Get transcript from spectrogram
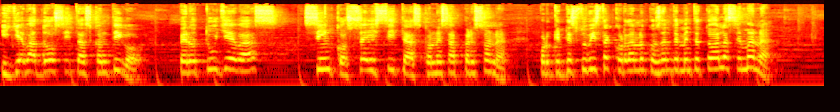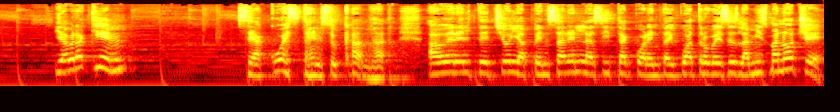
y lleva dos citas contigo, pero tú llevas 5, 6 citas con esa persona porque te estuviste acordando constantemente toda la semana. Y habrá quien se acuesta en su cama a ver el techo y a pensar en la cita 44 veces la misma noche.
